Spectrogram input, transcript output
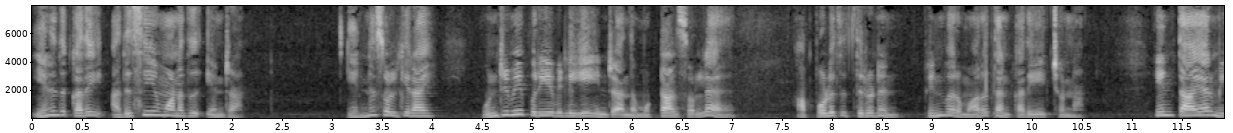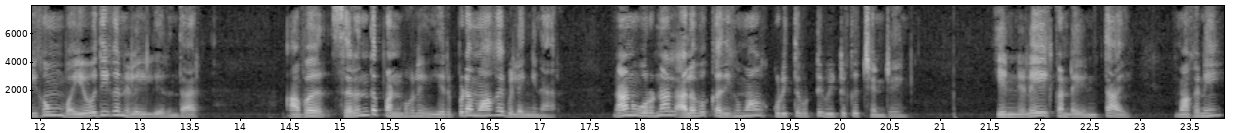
எனது கதை அதிசயமானது என்றான். என்ன சொல்கிறாய்? ஒன்றுமே புரியவில்லையே என்று அந்த முட்டாள் சொல்ல அப்பொழுது திருடன் பின்வருமாறு தன் கதையைச் சொன்னான். என் தாயார் மிகவும் வயோதிக நிலையில் இருந்தார். அவர் சிறந்த பண்புகளின் இருப்பிடமாக விளங்கினார். நான் ஒரு நாள் அளவுக்கு அதிகமாக குடித்துவிட்டு வீட்டுக்கு சென்றேன். என் நிலையை கண்ட என் தாய் மகனே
